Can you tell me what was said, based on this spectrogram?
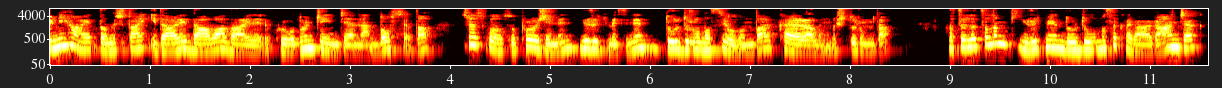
ve nihayet Danıştay İdari Dava Daireleri kurulunca incelenen dosyada söz konusu projenin yürütmesinin durdurulması yolunda karar alınmış durumda. Hatırlatalım ki yürütmenin durdurulması kararı ancak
